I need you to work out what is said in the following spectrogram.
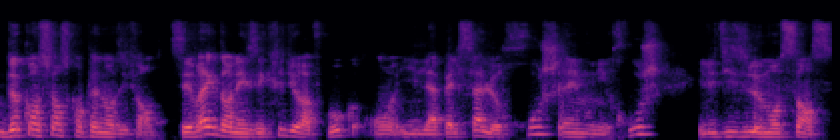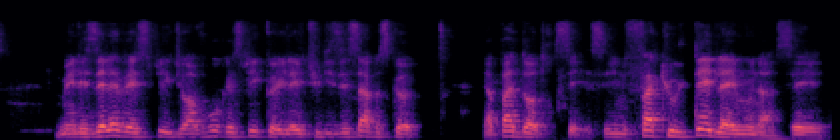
deux consciences complètement différentes. C'est vrai que dans les écrits du Rav Kook, il appelle ça le rouche à Emouni. Rouche, il utilise le mot sens. Mais les élèves expliquent, du Rav explique qu'il a utilisé ça parce qu'il n'y a pas d'autre. C'est une faculté de la Emouna. C'est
